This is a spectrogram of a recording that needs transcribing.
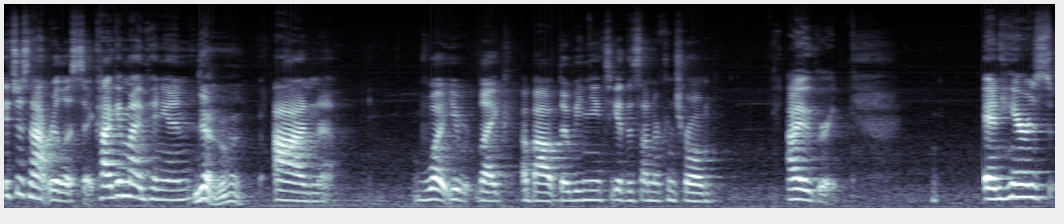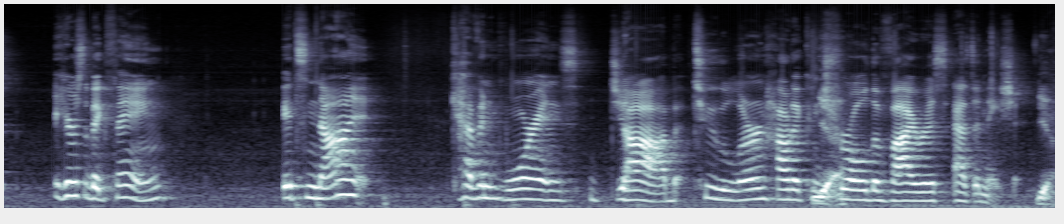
it's just not realistic. Can I give my opinion Yeah, go ahead. on what you like about that we need to get this under control. I agree. And here's here's the big thing. It's not Kevin Warren's job to learn how to control the virus as a nation. Yeah.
